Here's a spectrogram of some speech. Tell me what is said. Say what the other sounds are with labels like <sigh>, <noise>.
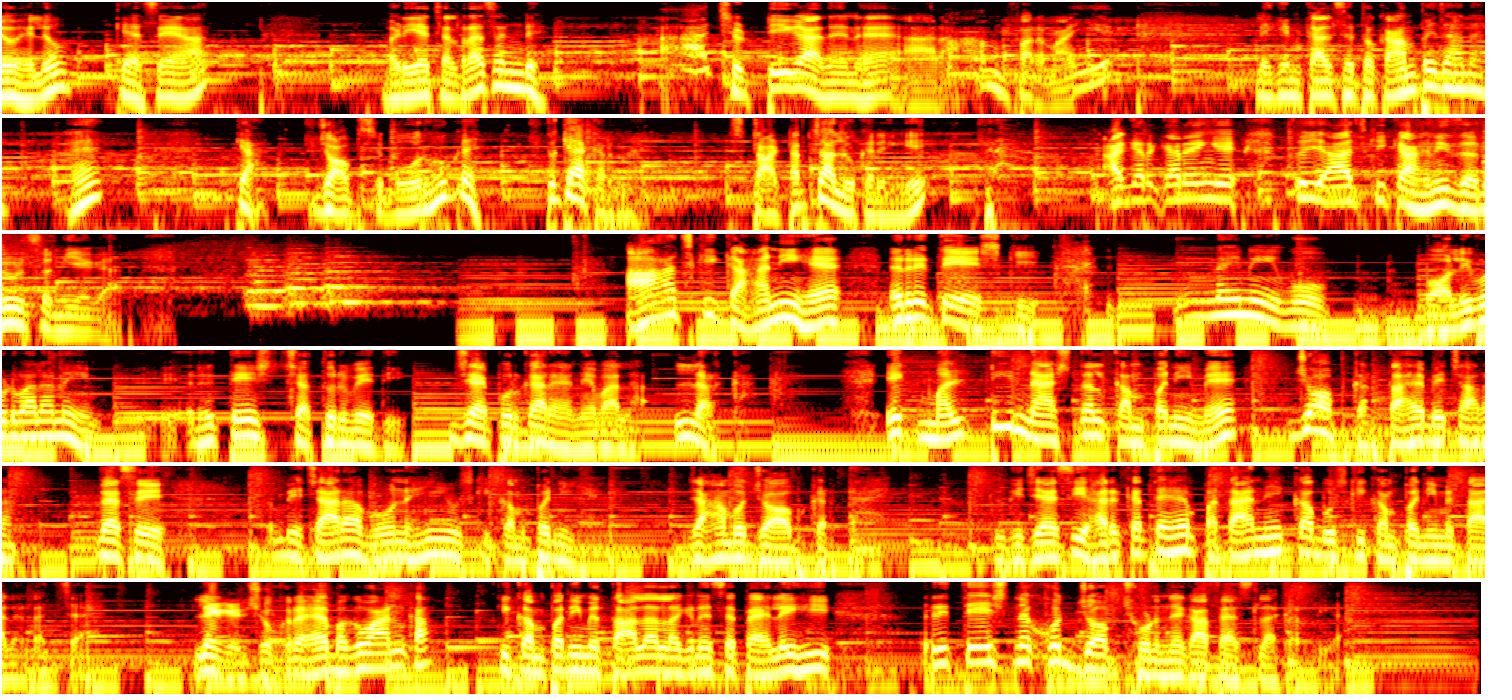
Hello hello, कैसे हैं आप? बढ़िया चल रहा है संडे आज छुट्टी का दिन है, आराम फरमाइए। लेकिन कल से तो काम पे जाना है, हैं? क्या जॉब से बोर हो गए? तो क्या करना है? स्टार्टअप चालू करेंगे? <laughs> अगर करेंगे तो ये आज की कहानी ज़रूर सुनिएगा। आज की कहानी है रितेश की। नहीं नहीं, वो बॉलीवुड वाला नहीं, रितेश चतुर्वेदी, जयपुर का रहने वाला लड़का। एक मल्टीनेशनल कंपनी में जॉब करता है बेचारा। वैसे, बेचारा वो नहीं, उसकी कंपनी है, जहाँ वो जॉब करता है। क्योंकि जैसी हरकतें हैं, पता नहीं कब उसकी कंपनी में ताला लग जाए। लेकिन शुक्र है भगवान का, कि कंपनी में ताला लगने से पहले ही रितेश ने खुद जॉब छोड़ने का फैसला कर लिया।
